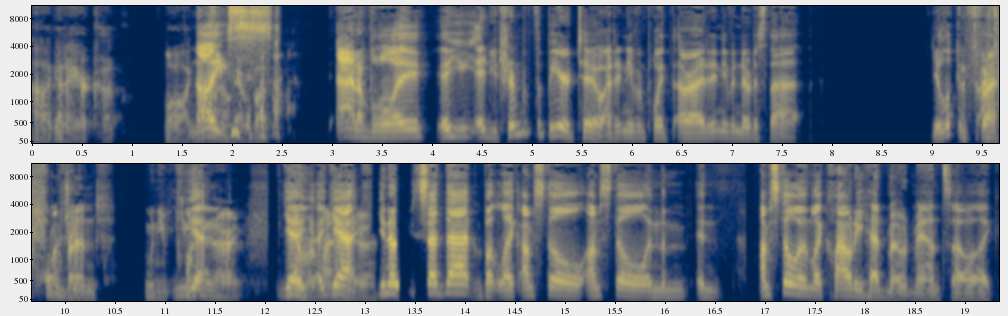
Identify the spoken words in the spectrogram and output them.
Uh, I got a haircut. Well, I cut my own hair, Nice. but Attaboy. Yeah, you and you trimmed up the beard too. I didn't even point or I didn't even notice that. You're looking I t- I fresh, my you. friend. when you pointed get- it, all right. Yeah, yeah. yeah. You know, you said that, but like, I'm still, I'm still in the in, I'm still in like cloudy head mode, man. So like,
